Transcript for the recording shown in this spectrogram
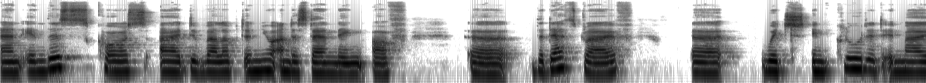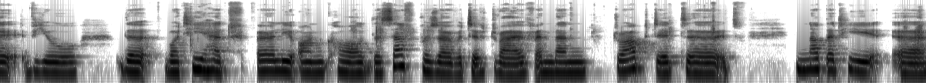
And in this course, I developed a new understanding of uh, the death drive, uh, which included, in my view, the what he had early on called the self-preservative drive, and then dropped it. Uh, it not that he uh,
